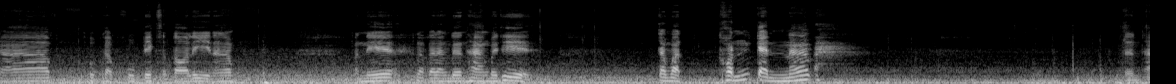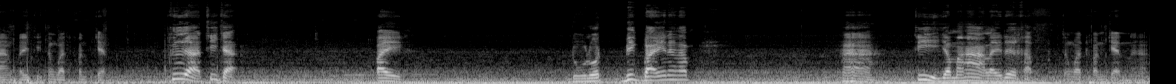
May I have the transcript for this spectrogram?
ครับพบกับครูเป็กสตอรี่นะครับวันนี้เรากำลังเดินทางไปที่ จังหวัดขอนแก่นนะครับ เดินทางไปที่จังหวัดขอนแก่น เพื่อที่จะไป ดูรถบิ๊กไบค์นะครับอ่าที่ยามาฮ่าไรเดอร์ครับ จังหวัดขอนแก่นนะฮะ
